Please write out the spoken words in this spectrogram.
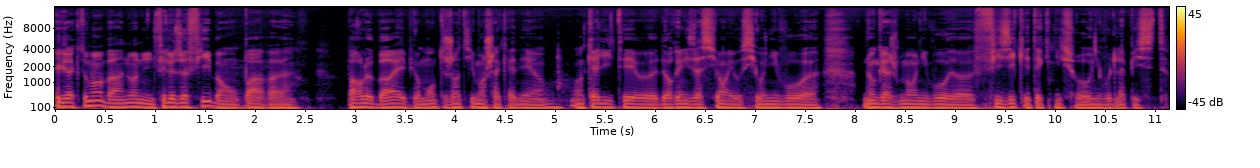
Exactement, ben, nous on a une philosophie, ben, on part euh, par le bas et puis on monte gentiment chaque année en, qualité euh, d'organisation et aussi au niveau euh, d'engagement, au niveau physique et technique sur, au niveau de la piste.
